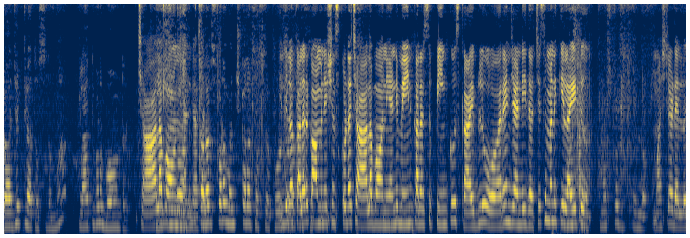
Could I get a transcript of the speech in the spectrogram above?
జార్జెట్ క్లాత్ వస్తుందమ్మా. క్లాత్ కూడా బాగుంటది. చాలా బాగుందండి కలర్స్ కూడా మంచి కలర్స్ వస్తాయి. ఇందులో కలర్ కాంబినేషన్స్ కూడా చాలా బాగున్నాయి అండి main colours pink sky blue orange అండి. ఇది వచ్చేసి మనకి light. Mustard yellow mustard yellow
